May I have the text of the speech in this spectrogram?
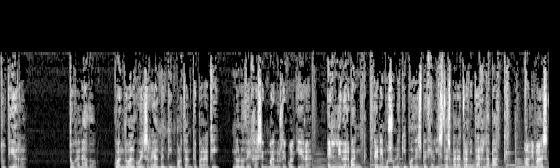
tu tierra, tu ganado. Cuando algo es realmente importante para ti, no lo dejas en manos de cualquiera. En Liberbank tenemos un equipo de especialistas para tramitar la PAC. Además,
